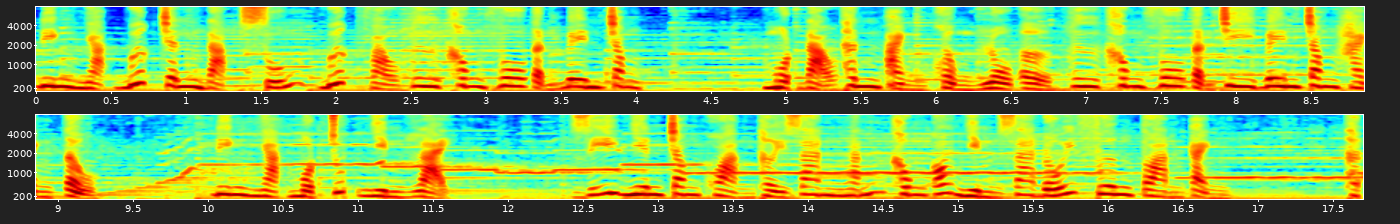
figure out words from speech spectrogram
Đinh nhạc bước chân đạp xuống, bước vào hư không vô tận bên trong. Một đảo thân ảnh khổng lồ ở hư không vô tận chi bên trong hành tẩu. Đinh nhạc một chút nhìn lại Dĩ nhiên trong khoảng thời gian ngắn không có nhìn ra đối phương toàn cảnh. Thật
